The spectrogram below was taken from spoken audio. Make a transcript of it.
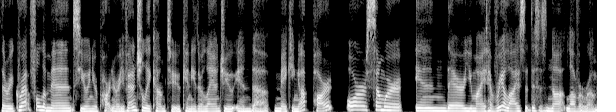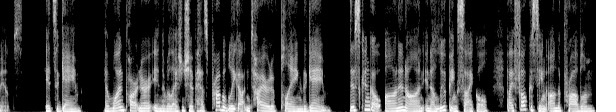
the regretful laments you and your partner eventually come to can either land you in the making up part or somewhere in there you might have realized that this is not love or romance. It's a game and one partner in the relationship has probably gotten tired of playing the game. This can go on and on in a looping cycle by focusing on the problem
